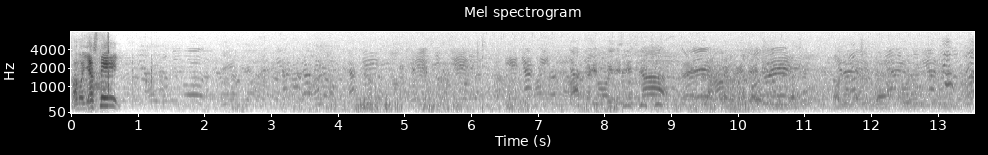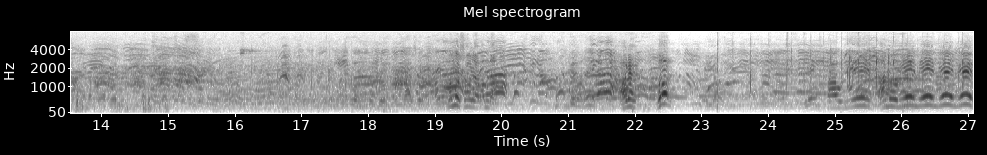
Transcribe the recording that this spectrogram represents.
¡Vamos, Justin! ¡Vamos ahora, banda! ¡Ahora! ¡Gol! Bien, Pau, bien. ¡Vamos, bien, bien, bien, bien!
